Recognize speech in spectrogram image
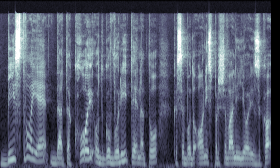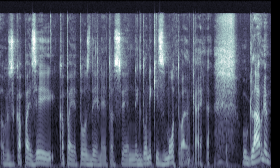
bistvo je, da takoj odgovorite na to, ko se bodo oni spraševali, joj, zakaj, zakaj pa je zdaj, kaj pa je to zdaj, ne, to se je nekdo neki zmotil ali kaj. V glavnem,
